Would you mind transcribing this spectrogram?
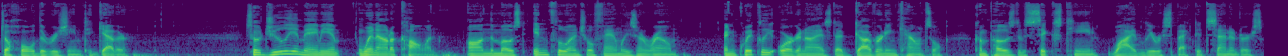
to hold the regime together. So Julia Mamaea went out a calling on the most influential families in Rome and quickly organized a governing council composed of 16 widely respected senators.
